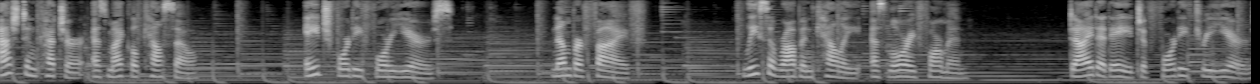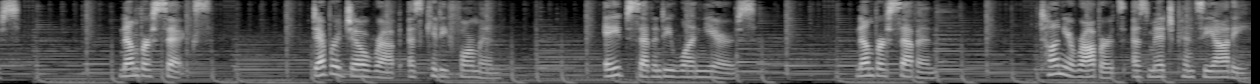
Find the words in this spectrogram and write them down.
Ashton Kutcher as Michael Kelso. Age 44 years. Number 5. Lisa Robin Kelly as Laurie Forman. Died at age of 43 years. Number 6. Debra Jo Rupp as Kitty Forman. Age 71 years. Number 7. Tanya Roberts as Midge Pinciotti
